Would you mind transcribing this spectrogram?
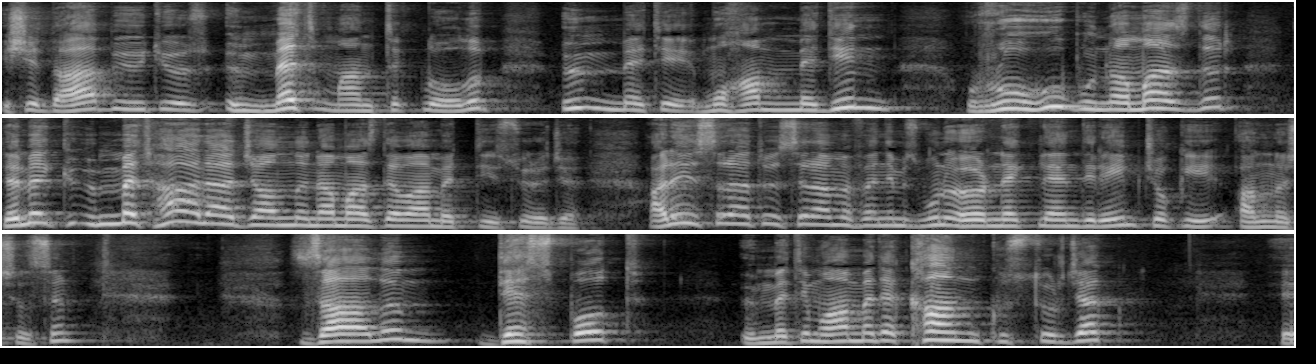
İşi daha büyütüyoruz. Ümmet mantıklı olup ümmeti Muhammed'in ruhu bu namazdır. Demek ki ümmet hala canlı namaz devam ettiği sürece. Aleyhissalatü vesselam Efendimiz bunu örneklendireyim çok iyi anlaşılsın. Zalim, despot, ümmeti Muhammed'e kan kusturacak e,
